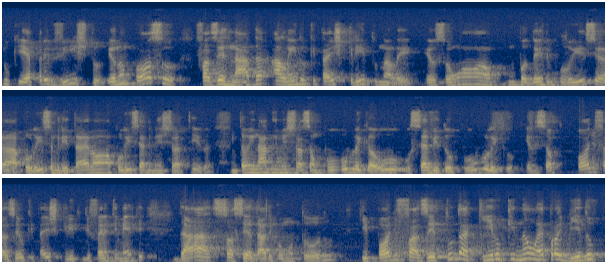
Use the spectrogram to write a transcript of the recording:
do que é previsto. Eu não posso fazer nada além do que está escrito na lei. Eu sou uma, um poder de polícia, a polícia militar é uma polícia administrativa. Então, na administração pública, o, o servidor público, ele só pode fazer o que está escrito, diferentemente da sociedade como um todo, que pode fazer tudo aquilo que não é proibido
